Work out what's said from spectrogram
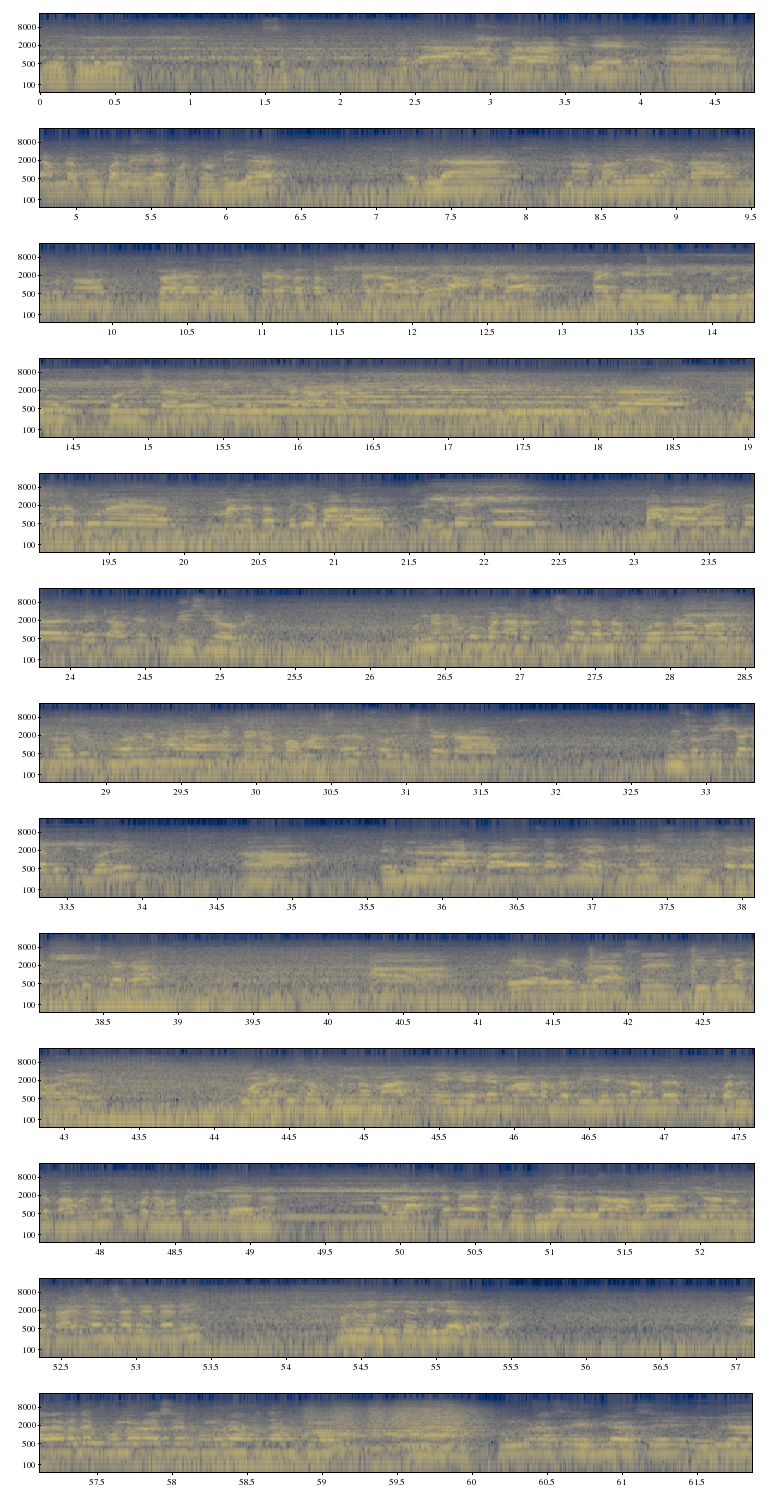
সুন্দর আচ্ছা। এটা আট বারো আকিজের ওটা আমরা কোম্পানির একমাত্র ডিলার। এগুলা নর্মালি আমরা অন্য কোনো জায়গায় বিয়াল্লিশ টাকা, তেতাল্লিশ টাকা হবে আমরা পাইকারি বিক্রি করি চল্লিশ টাকা হচ্ছে উনচল্লিশ টাকা আটা না। এগুলা আসলে গুণে মানে সব থেকে ভালো, যেগুলো একটু ভালো হবে, এগুলো রেট হালকা একটু বেশি হবে। অন্যান্য কোম্পানি আরও কিছু আছে, আমরা ফুয়াঙ্গের মাল বিক্রি করি। ফুয়াঙ্গের মালে এক টাকা কম আছে, চল্লিশ টাকা, উনচল্লিশ টাকা বিক্রি করি। এগুলো হলো আট বারো সবগুলো একই রেট চল্লিশ টাকা, একচল্লিশ টাকা। এগুলো আছে, ডিজাইন একেবারে কোয়ালিটি সম্পূর্ণ মাল এ গ্রেডের মাল, আমরা বি গ্রেডের আমাদের কোম্পানিতে পাবেন না, কোম্পানি আমাদেরকে দেয় না। আর লাস্ট সময় একমাত্র ডিলার হইলাম আমরা, নিউ আনন্দ টাইলস অনুমোদিত ডিলার আমরা। আর আমাদের ফ্লোর আছে, ফ্লোর আরও দাম কম। ফ্লোর আছে এগুলো আছে এগুলো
